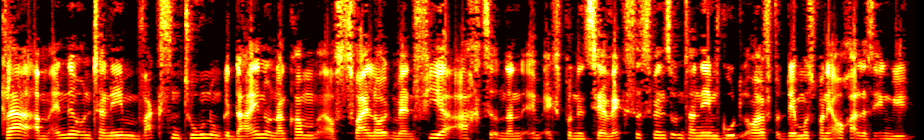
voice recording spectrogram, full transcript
klar, am Ende Unternehmen wachsen, tun und gedeihen und dann kommen aus zwei Leuten werden vier, acht und dann exponentiell wächst es, wenn das Unternehmen gut läuft. Und dem muss man ja auch alles irgendwie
